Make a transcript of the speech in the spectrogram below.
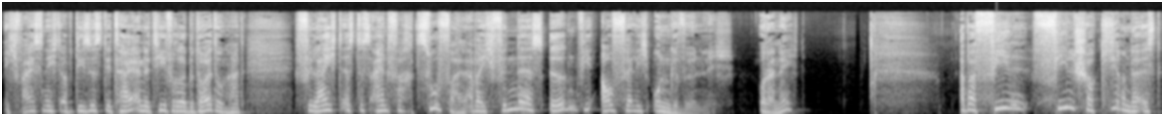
Ich weiß nicht, ob dieses Detail eine tiefere Bedeutung hat. Vielleicht ist es einfach Zufall, aber ich finde es irgendwie auffällig ungewöhnlich. Oder nicht? Aber viel, viel schockierender ist,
